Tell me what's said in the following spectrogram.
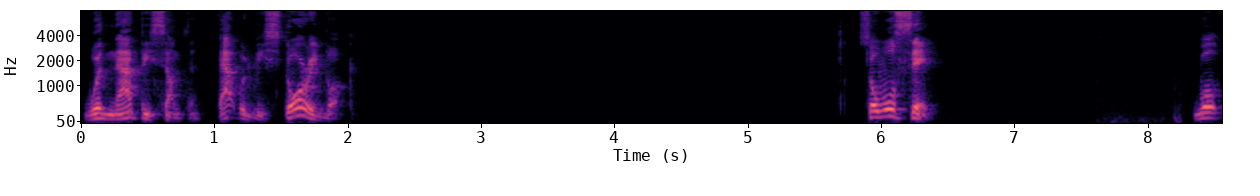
wouldn't that be something? That would be storybook. So we'll see. Well,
